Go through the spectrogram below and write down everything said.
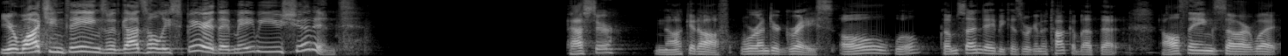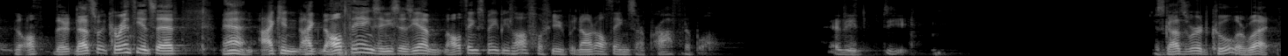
You're watching things with God's Holy Spirit that maybe you shouldn't. Pastor, Knock it off. We're under grace. Oh, well, come Sunday because we're going to talk about that. All things are what? All, that's what Corinthians said. Man, I can, I, all things. And he says, yeah, all things may be lawful for you, but not all things are profitable. I mean, is God's word cool or what?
